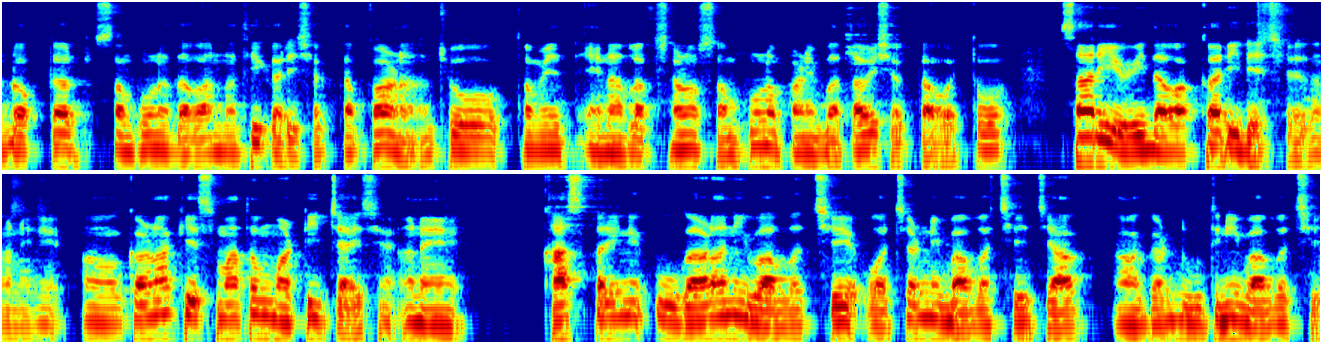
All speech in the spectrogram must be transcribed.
ડૉક્ટર સંપૂર્ણ દવા નથી કરી શકતા. પણ જો તમે એના લક્ષણો સંપૂર્ણપણે બતાવી શકતા હોય તો સારી એવી દવા કરી દે છે. અને ઘણા કેસમાં તો મટી જ જાય છે. અને ખાસ કરીને ઉગાડાની બાબત છે ઓચડની બાબત છે, જ્યાં આગળ દૂધની બાબત છે,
